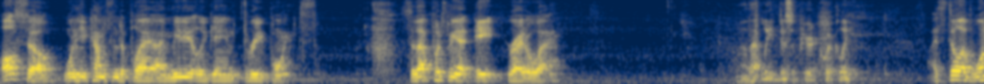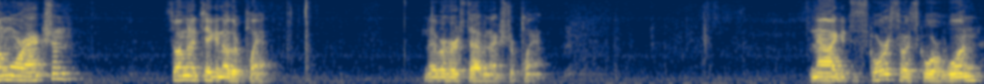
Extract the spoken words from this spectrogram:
Also, when he comes into play, I immediately gain three points. So that puts me at eight right away. Well, that lead disappeared quickly. I still have one more action, so I'm going to take another plant. Never hurts to have an extra plant. Now I get to score, so I score one,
